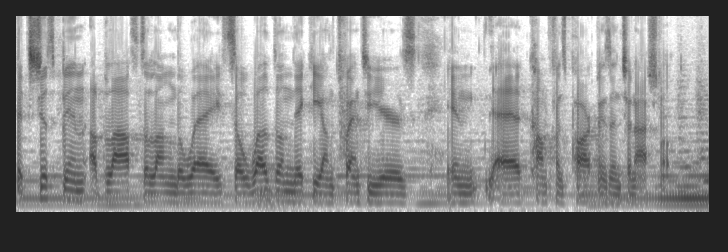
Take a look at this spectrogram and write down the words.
It's just been a blast along the way. So well done, Nikki, on 20 years in uh, Conference Partners International.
